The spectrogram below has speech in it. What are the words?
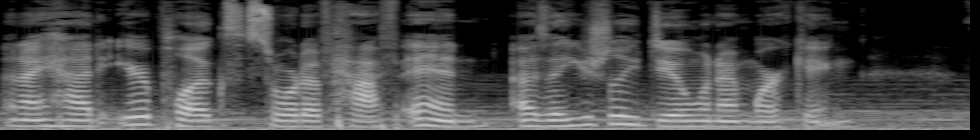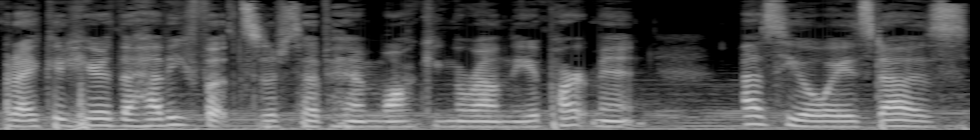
and I had earplugs sort of half in, as I usually do when I'm working, but I could hear the heavy footsteps of him walking around the apartment, as he always does.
